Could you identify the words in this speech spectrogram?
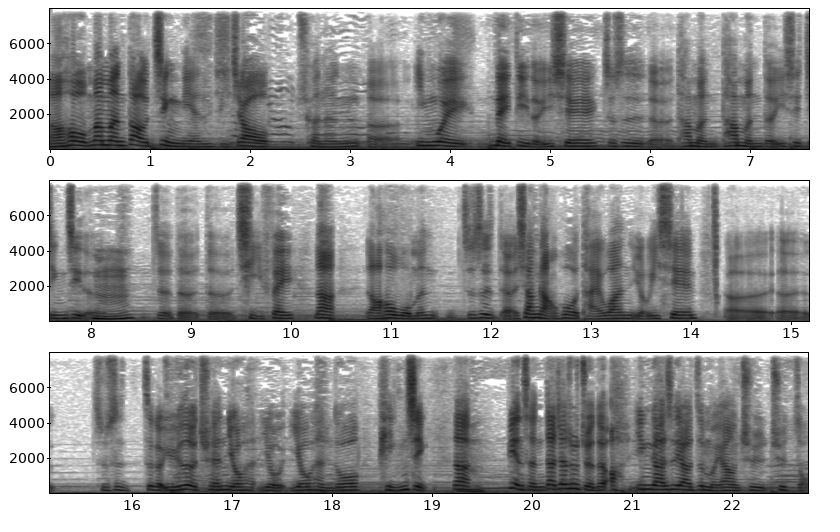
然后慢慢到近年比较可能呃，因为内地的一些就是呃，他们他们的一些经济的嗯，这的的起飞。那然后我们就是呃，香港或台湾有一些呃呃，就是这个娱乐圈有很有有很多瓶颈，那嗯。变成大家就觉得啊，应该是要这么样去去走，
